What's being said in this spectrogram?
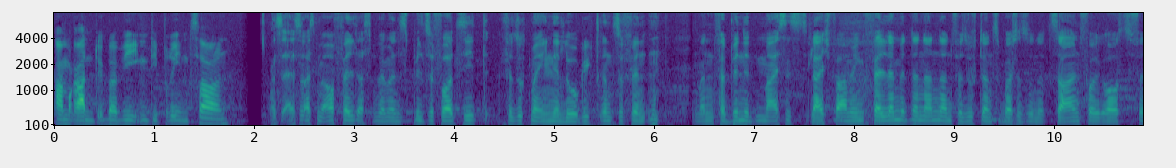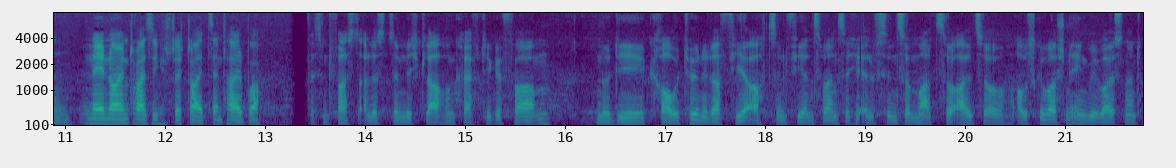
Am Rand überwiegen die Primzahlen. Das erste, was mir auffällt, dass wenn man das Bild sofort sieht, versucht man irgendeine Logik drin zu finden. Man verbindet meistens die gleichfarbigen Felder miteinander und versucht dann zum Beispiel so eine Zahlenfolge rauszufinden. Ne, 39 ist durch 13 teilbar. Das sind fast alles ziemlich klare und kräftige Farben. Nur die Grautöne, da 4, 18, 24, 11 sind so matt, so alt, so ausgewaschen irgendwie, weiß nicht,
